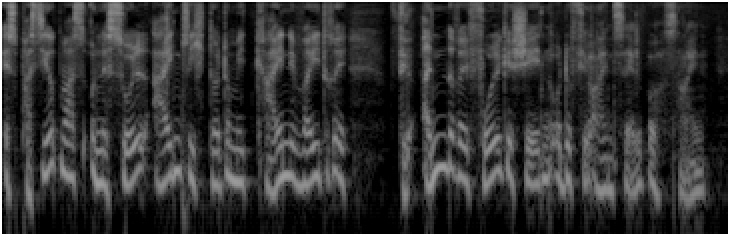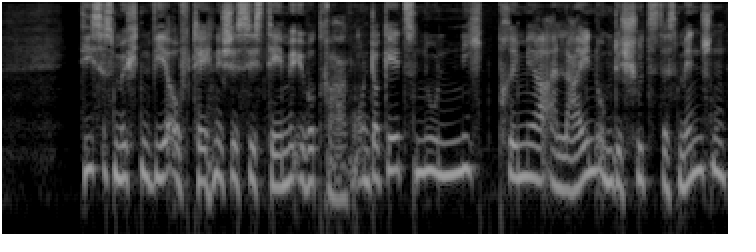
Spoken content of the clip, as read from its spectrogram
Es passiert was und es soll eigentlich damit keine weitere für andere Folgeschäden oder für einen selber sein. Dieses möchten wir auf technische Systeme übertragen. Und da geht es nun nicht primär allein um den Schutz des Menschen,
